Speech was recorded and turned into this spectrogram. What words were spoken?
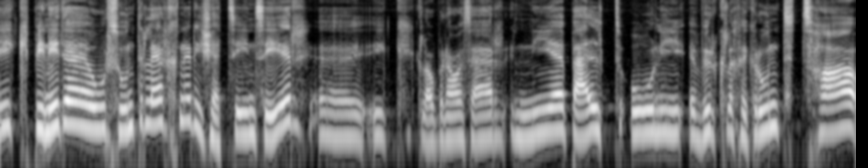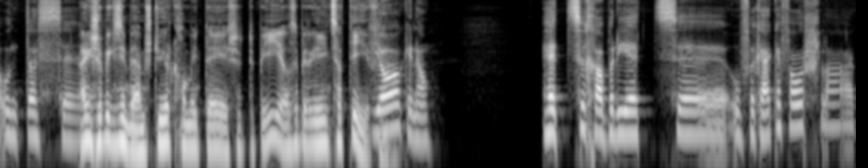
ich bin nicht ein Urs Unterlechner, ich schätze ihn sehr. Äh, ich glaube auch, dass er nie bellt, ohne einen wirklichen Grund zu haben. Und das, äh, er ist übrigens beim Steuerkomitee ist er dabei, also bei der Initiative. Ja, genau. Hat sich aber jetzt äh, auf einen Gegenvorschlag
